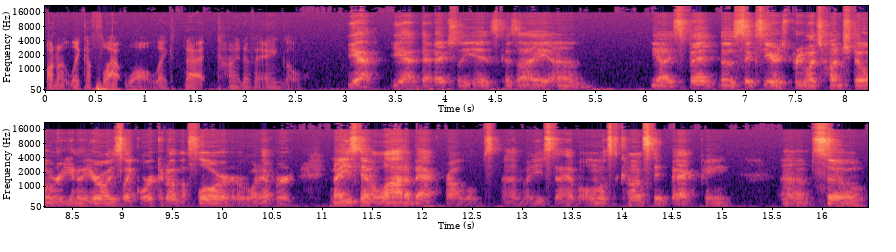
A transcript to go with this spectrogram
on a like a flat wall, like that kind of angle. Yeah, yeah, that actually is because I, um, yeah, I spent those six years pretty much hunched over. You know, you're always like working on the floor or whatever. And I used to have a lot of back problems. Um, I used to have almost constant back pain. Um, so,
